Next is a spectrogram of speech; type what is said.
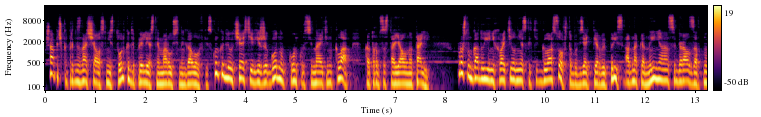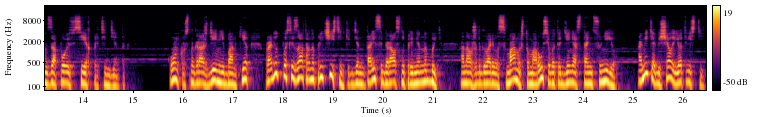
Шапочка предназначалась не столько для прелестной Марусиной головки, сколько для участия в ежегодном конкурсе Nighting Club, в котором состояла Натали. В прошлом году ей не хватило нескольких голосов, чтобы взять первый приз, однако ныне она собиралась заткнуть за пояс всех претенденток. Конкурс, награждение и банкет пройдут послезавтра на Причистеньке, где Натали собиралась непременно быть. Она уже договорилась с мамой, что Маруся в этот день останется у нее, а Митя обещал ее отвезти.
